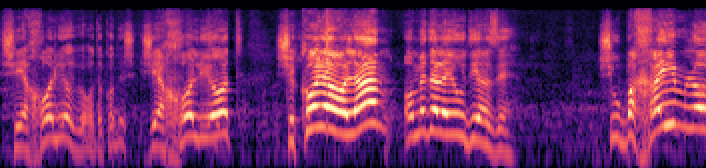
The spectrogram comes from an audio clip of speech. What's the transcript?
שיכול להיות, באורות הקודש, שיכול להיות שכל העולם עומד על היהודי הזה. שהוא בחיים לא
